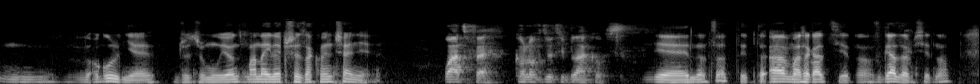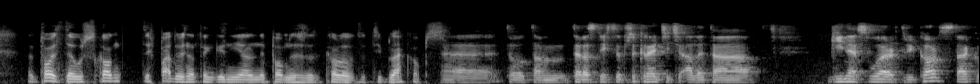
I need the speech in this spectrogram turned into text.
mm, ogólnie rzecz ujmując, ma najlepsze zakończenie? Łatwe. Call of Duty Black Ops. Nie, no co ty? To, a, masz rację, no, zgadzam się, no. Powiedz, Deusz, skąd ty wpadłeś na ten genialny pomysł, że Call of Duty Black Ops? E, to tam teraz nie chcę przekręcić, ale ta Guinness World Records, tak?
